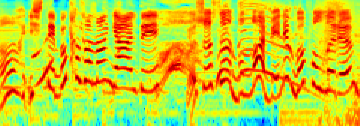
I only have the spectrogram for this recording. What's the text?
Ah işte bu kazanan geldi. Yaşasın bunlar benim waffle'larım.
